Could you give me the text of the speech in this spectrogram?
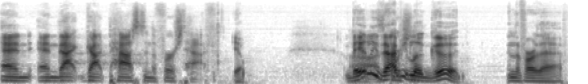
and and that got passed in the first half. Yep. Bailey's Uh, actually looked good in the first half.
